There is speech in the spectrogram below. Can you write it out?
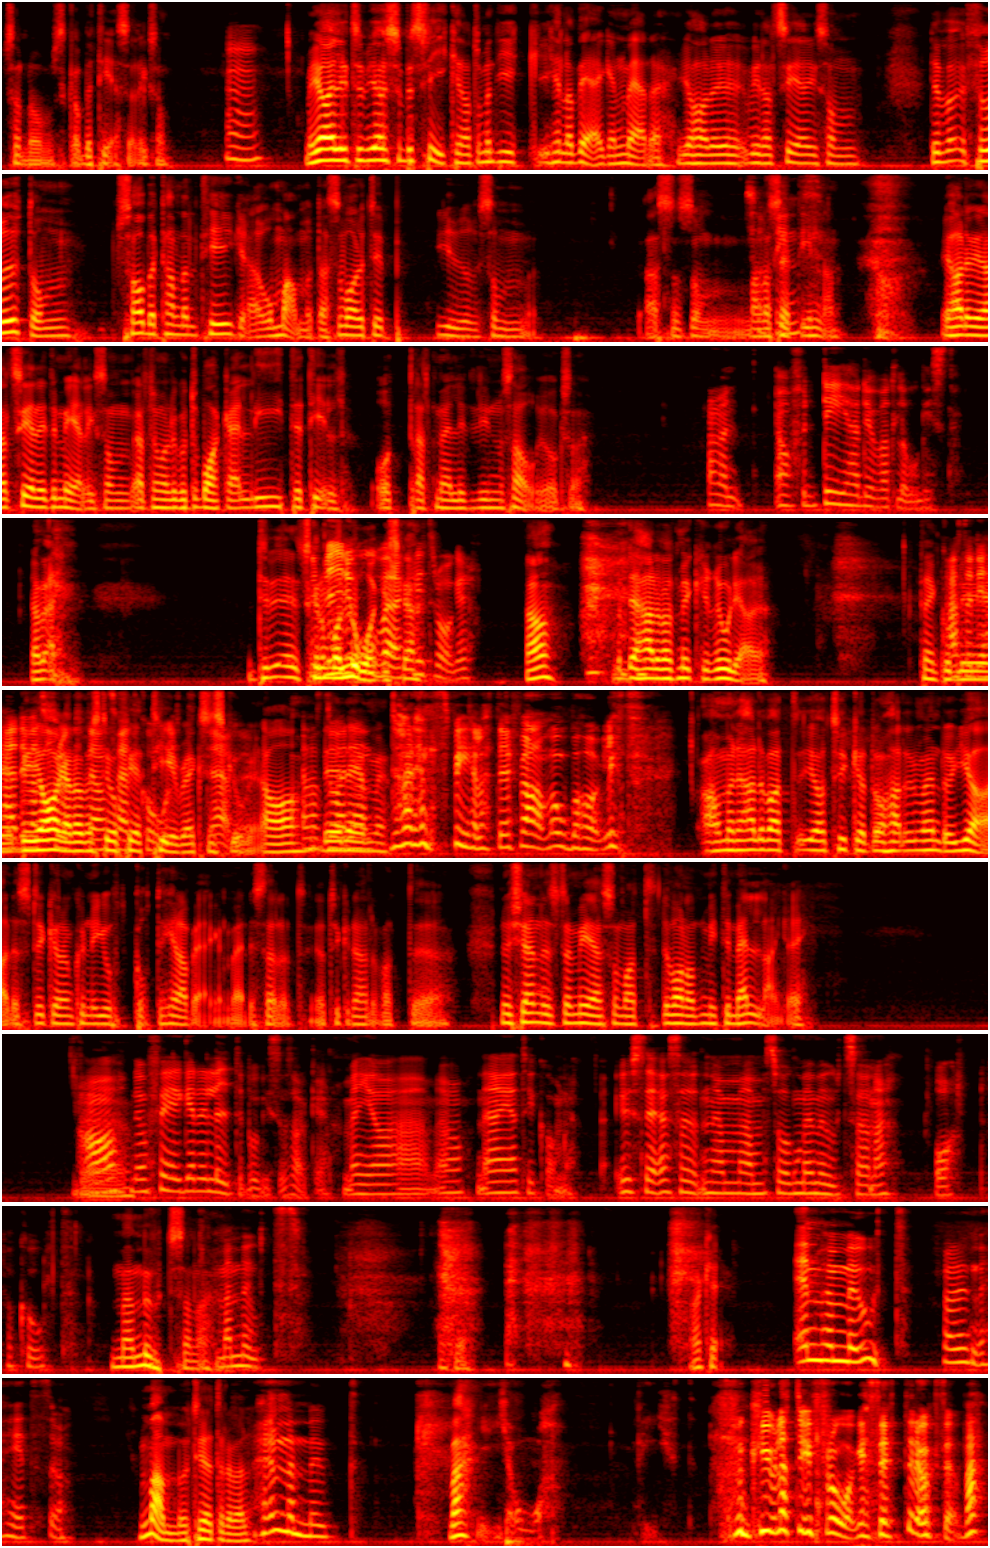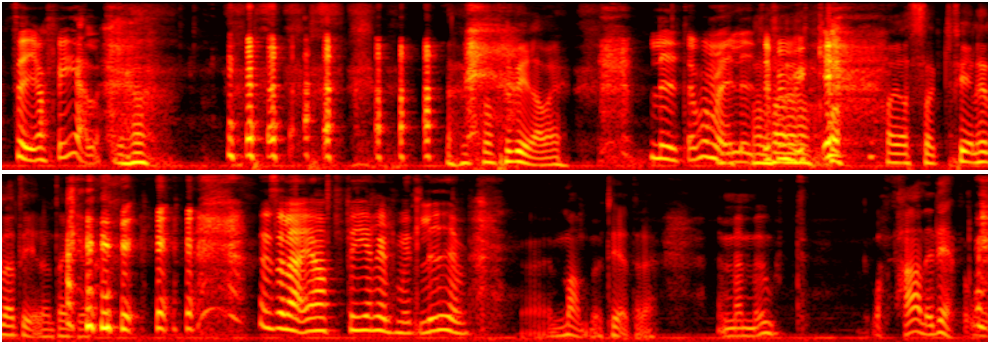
som de ska bete sig liksom. Mm. Men jag är, lite, jag är så besviken att de inte gick hela vägen med det. Jag hade velat se liksom, det var, förutom sabeltandade tigrar och mammutar så var det typ djur som, alltså som man Som har sett finns. innan. Jag hade velat se lite mer liksom, att de hade gått tillbaka lite till och dragit med lite dinosaurier också. Ja, men, ja, för det hade ju varit logiskt. Ja men. Det- Ska det de vara blir ju logiska? overkligt, Roger. Ja, men det hade varit mycket roligare. Tänk att Alltså, bli, jagad av en stor fet. T-rex i skogen. Ja, Alltså, det då, hade det jag, då hade jag inte spelat det, fan obehagligt. Ja men det hade varit, jag tycker att de hade de ändå gör det så tycker jag de kunde gjort gått hela vägen med det istället. Jag tycker det hade varit, eh, nu kändes det mer som att det var något mittemellan grej. Ja, de fegade lite på vissa saker. Men jag, ja, nej jag tycker om det. Just det, alltså när man såg mammutsarna. Åh, det var coolt. Mammutsarna, Mammuts. okej. Okej. En mammut. Vad det heter så. Mammut heter det väl? En mammut. Va? Ja, vet. Kul att du ifrågasätter det också. Va? Säger jag fel? Ja. Som förvirrar mig. Lita på mig lite för jag- mycket. Har jag sagt fel hela tiden tänker jag. Det är sån här, jag har haft fel hela mitt liv. Mammut heter det. Mammut. Vad fan är det för ord?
